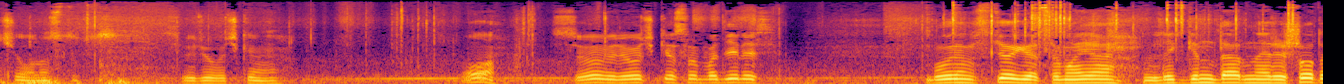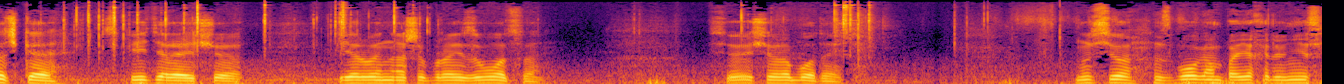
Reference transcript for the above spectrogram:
Что у нас тут с веревочками? О, все, веревочки освободились. Будем стегиваться. Моя легендарная решеточка с Питера еще. Первое наше производство. Все еще работает. Ну все, с Богом, поехали вниз.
